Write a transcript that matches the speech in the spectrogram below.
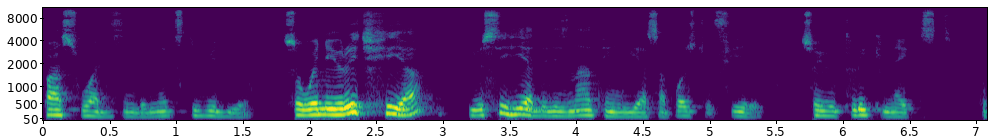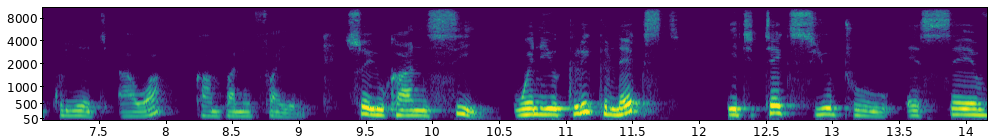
passwords in the next video. So when you reach here, you see here there is nothing we are supposed to fill. So you click next to create our company file. So you can see when you click next, it takes you to a save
